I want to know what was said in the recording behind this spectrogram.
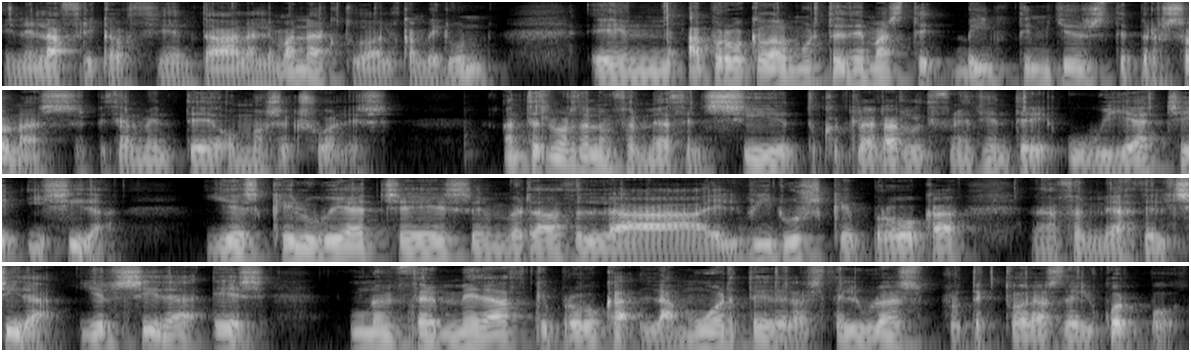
en el África occidental alemana, actual Camerún, ha provocado la muerte de más de 20 millones de personas, especialmente homosexuales. Antes de hablar de la enfermedad en sí, toca aclarar la diferencia entre VIH y SIDA y es que el VIH es en verdad la, el virus que provoca la enfermedad del SIDA y el SIDA es una enfermedad que provoca la muerte de las células protectoras del cuerpo,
